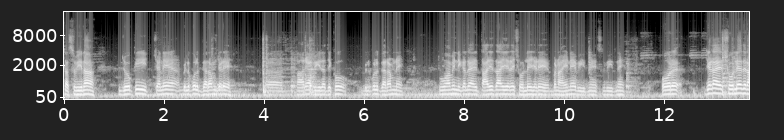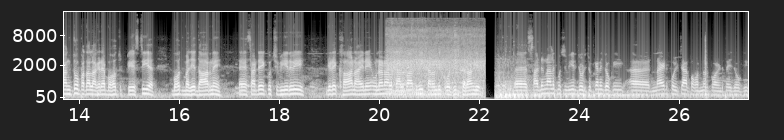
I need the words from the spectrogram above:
ਤਸਵੀਰਾਂ ਜੋ ਕਿ ਚਨੇ ਬਿਲਕੁਲ ਗਰਮ ਜਿਹੜੇ ਅਹ, ਦਿਖਾ ਰਿਹਾ ਵੀਰ ਆ ਦੇਖੋ ਬਿਲਕੁਲ ਗਰਮ ਨੇ। ਧੂਆਂ ਵੀ ਨਿਕਲ ਰਿਹਾ ਤਾਜ਼ੇ ਤਾਜ਼ੇ ਜਿਹੜੇ ਛੋਲੇ ਜਿਹੜੇ ਬਣਾਏ ਨੇ ਵੀਰ ਨੇ ਇਸ ਵੀਰ ਨੇ। ਔਰ ਜਿਹੜਾ ਇਹ ਛੋਲੇ ਦੇ ਰੰਗ ਤੋਂ ਪਤਾ ਲੱਗ ਰਿਹਾ ਬਹੁਤ ਟੇਸਟੀ ਹੈ ਬਹੁਤ ਮਜ਼ੇਦਾਰ ਨੇ। ਸਾਡੇ ਕੁਝ ਵੀਰ ਵੀ ਜਿਹੜੇ ਖਾਣ ਆਏ ਨੇ ਉਹਨਾਂ ਨਾਲ ਗੱਲਬਾਤ ਵੀ ਕਰਨ ਦੀ ਕੋਸ਼ਿਸ਼ ਕਰਾਂਗੇ। ਸਾਡੇ ਨਾਲ ਕੁਝ ਵੀਰ ਜੁੜ ਚੁੱਕੇ ਨੇ ਜੋ ਕਿ ਨਾਈਟ ਕੁਲਚਾ ਕਾਰਨਰ ਪੁਆਇੰਟ ਤੇ ਜੋ ਕਿ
